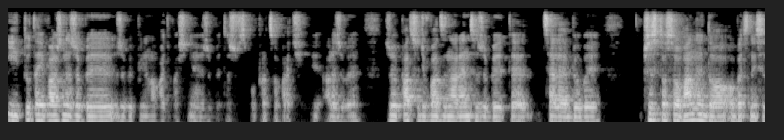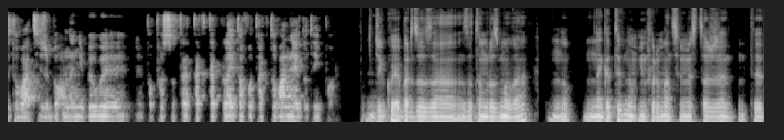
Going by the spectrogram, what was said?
I tutaj ważne, żeby, żeby pilnować właśnie, żeby też współpracować, ale żeby, żeby patrzeć władzy na ręce, żeby te cele były przystosowane do obecnej sytuacji, żeby one nie były po prostu tak, tak, tak lightowo traktowane jak do tej pory. Dziękuję bardzo za, za tą rozmowę. No, negatywną informacją jest to, że te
